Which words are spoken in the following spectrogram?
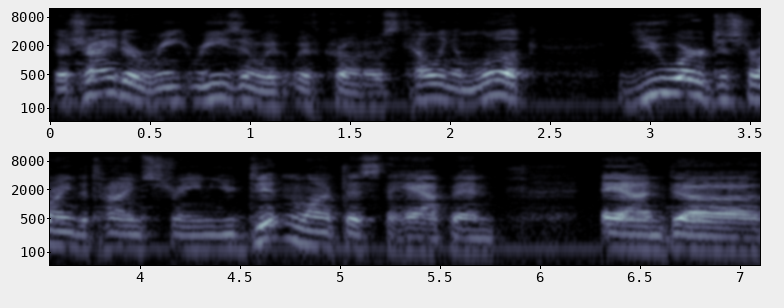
they're trying to re- reason with with Chronos, telling him, "Look, you are destroying the time stream. You didn't want this to happen." And uh,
